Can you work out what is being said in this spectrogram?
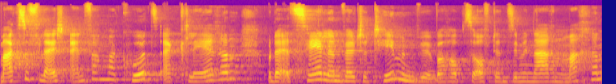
Magst du vielleicht einfach mal kurz erklären oder erzählen, welche Themen wir überhaupt so auf den Seminaren machen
